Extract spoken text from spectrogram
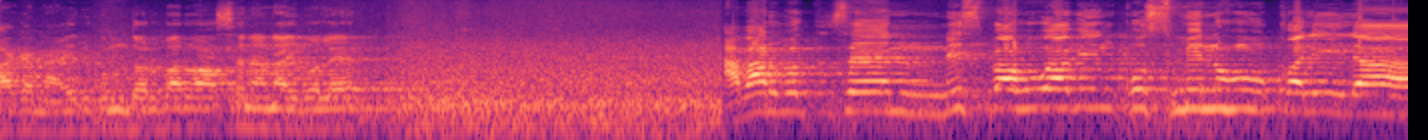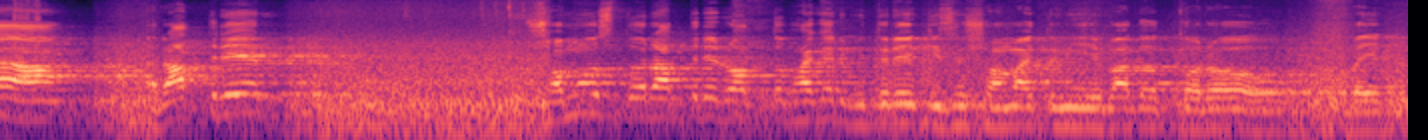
লাগে না। এরকম দরবারও আছে না নাই বলে আবার বলতেছেন, নিসবাহু আবিন কুসমিনহু কলিলা। রাত্রের সমস্ত রাত্রের রক্তভাগের ভিতরে কিছু সময় তুমি ইবাদত করো বা একটু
